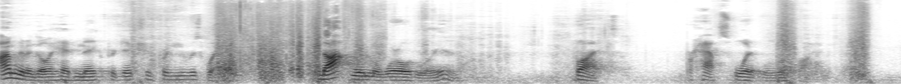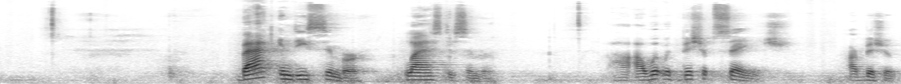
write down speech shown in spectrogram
I'm going to go ahead and make a prediction for you as well. Not when the world will end, but perhaps what it will look like. Back in December, last December, uh, I went with Bishop Seage, our bishop,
